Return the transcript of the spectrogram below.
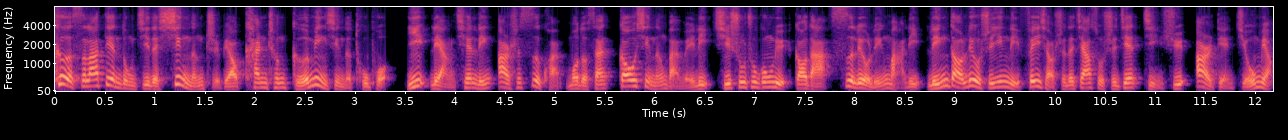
特斯拉电动机的性能指标堪称革命性的突破。以两千零二十四款 Model 3高性能版为例，其输出功率高达四六零马力，零到六十英里每小时的加速时间仅需二点九秒。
